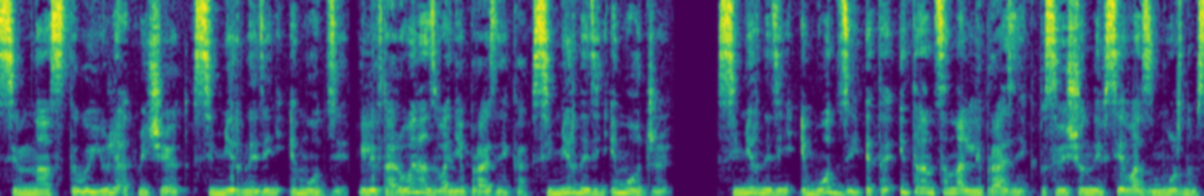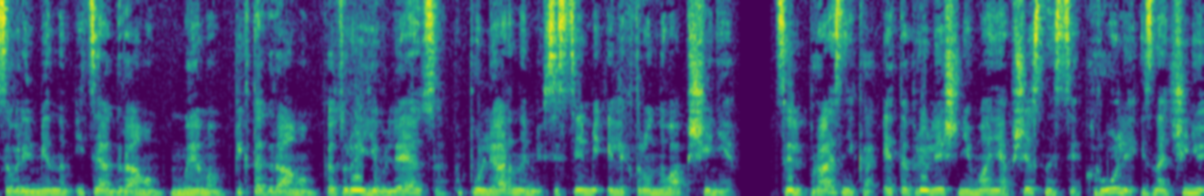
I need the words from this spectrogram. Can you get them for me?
17 июля отмечают Всемирный день эмодзи, или второе название праздника – Всемирный день эмоджи. Всемирный день эмодзи – это интернациональный праздник, посвященный всевозможным современным идеограммам, мемам, пиктограммам, которые являются популярными в системе электронного общения. Цель праздника – это привлечь внимание общественности к роли и значению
